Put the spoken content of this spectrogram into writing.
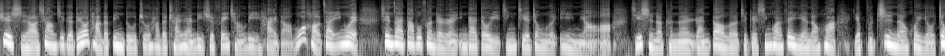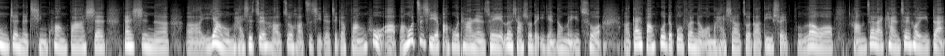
确实啊，像这个德尔塔的。病毒株它的传染力是非常厉害的，不过好在因为现在大部分的人应该都已经接种了疫苗啊，即使呢可能染到了这个新冠肺炎的话，也不致呢会有重症的情况发生。但是呢，呃，一样我们还是最好做好自己的这个防护啊，保护自己也保护他人。所以乐祥说的一点都没错啊，该防护的部分呢，我们还是要做到滴水不漏哦。好，我们再来看最后一段。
